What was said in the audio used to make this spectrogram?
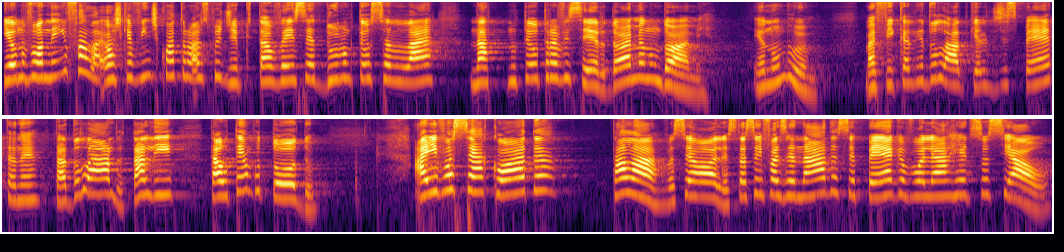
E eu não vou nem falar, eu acho que é 24 horas por dia, porque talvez você durma com o teu celular na, no teu travesseiro. Dorme ou não dorme? Eu não durmo. Mas fica ali do lado, porque ele desperta, né? Está do lado, está ali, está o tempo todo. Aí você acorda, tá lá, você olha, está sem fazer nada, você pega, vou olhar a rede social.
